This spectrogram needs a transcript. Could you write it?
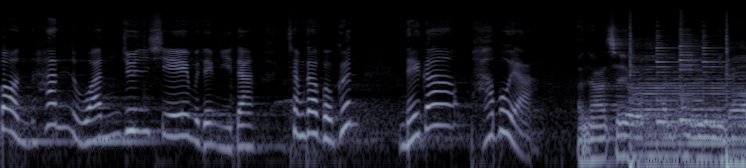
1번 한완준 씨의 무대입니다. 참가곡은 내가 바보야. 안녕하세요. 안준입니다.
